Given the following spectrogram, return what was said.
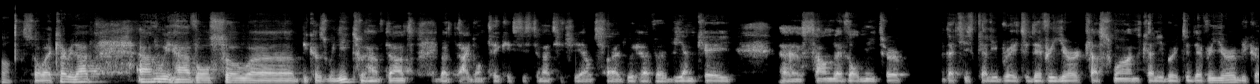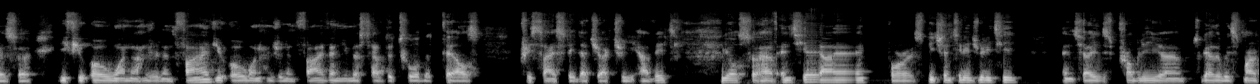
Cool. So I carry that. And we have also, uh, because we need to have that, but I don't take it systematically outside, we have a B&K uh, sound level meter. that is calibrated every year, class one calibrated every year, because uh, if you owe 105, you owe 105, and you must have the tool that tells precisely that you actually have it. We also have NTI for speech intelligibility. NTI is probably, uh, together with Smaart,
